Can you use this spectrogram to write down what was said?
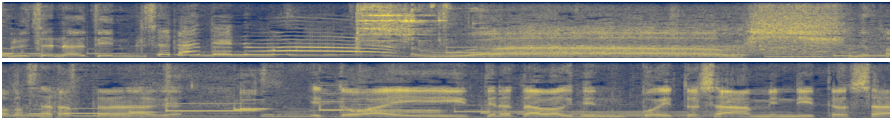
Bilisan natin, bilisan natin. Wow! Wow! Shh, napakasarap talaga. Ito ay tinatawag din po ito sa amin dito sa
